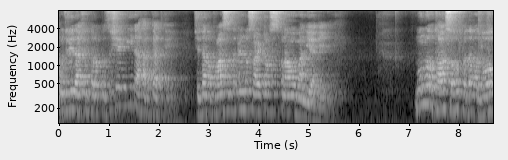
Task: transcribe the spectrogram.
حجرې داخل طرف ته څه شی کوي دا حرکت کوي چې دغه پروسس د انډوسایټوسس په نامه باندې یادېږي مونږ او تاسو په دغه دوو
